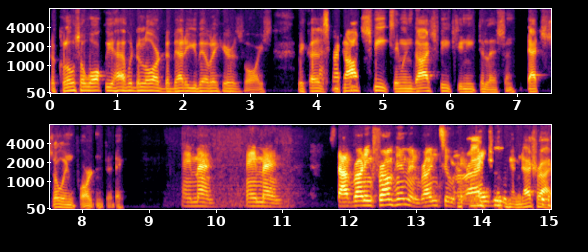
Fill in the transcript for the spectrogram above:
the closer walk you have with the Lord, the better you'll be able to hear his voice because right. God speaks. And when God speaks, you need to listen. That's so important today. Amen. Amen. Stop running from him and run to him. Run to him. That's right.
